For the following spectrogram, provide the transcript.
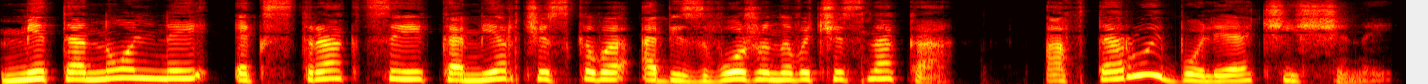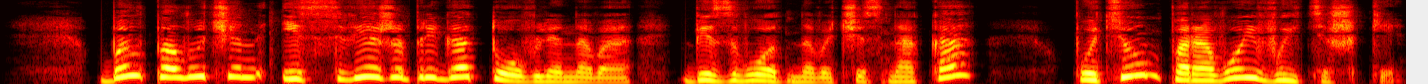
метанольной экстракции коммерческого обезвоженного чеснока, а второй, более очищенный, был получен из свежеприготовленного безводного чеснока путем паровой вытяжки.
